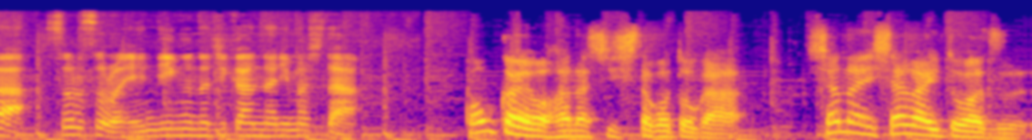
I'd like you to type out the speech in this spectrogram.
は、そろそろエンディングの時間になりました。今回お話ししたことが、社内社外問わず、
